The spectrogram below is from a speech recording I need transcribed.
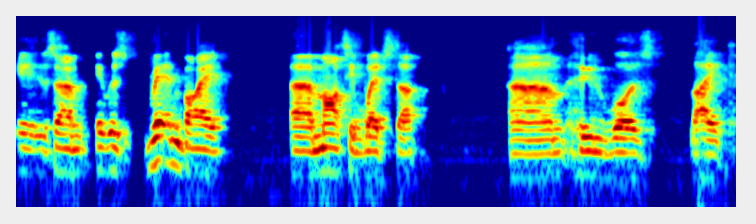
it was um, it was written by uh, Martin Webster, um, who was like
